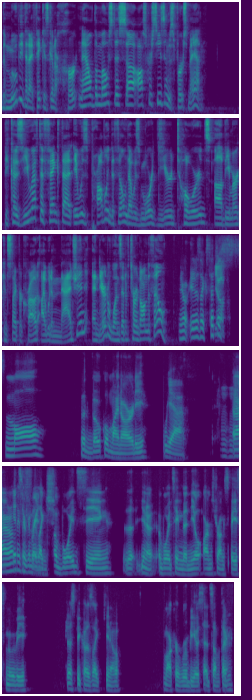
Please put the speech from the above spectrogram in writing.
the movie that I think is going to hurt now the most this uh, Oscar season is First Man. Because you have to think that it was probably the film that was more geared towards uh, the American Sniper crowd, I would imagine, and they're the ones that have turned on the film. you know, it is like such a small but vocal minority. Yeah. And I don't It's think they're going to like avoid seeing the you know avoid seeing the Neil Armstrong space movie, just because like you know Marco Rubio said something.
